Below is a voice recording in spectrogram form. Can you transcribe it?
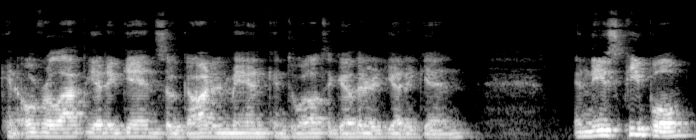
can overlap yet again, so God and man can dwell together yet again. And these people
